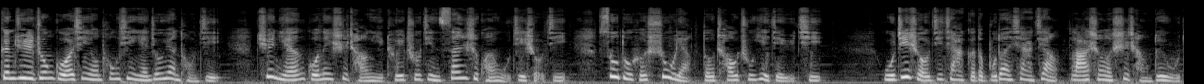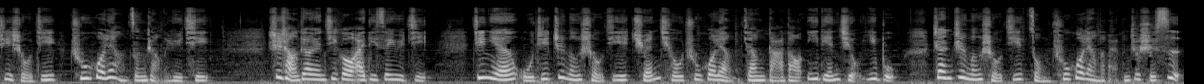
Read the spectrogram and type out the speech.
根据中国信用通信研究院统计，去年国内市场已推出近三十款 5G 手机，速度和数量都超出业界预期。五 G 手机价格的不断下降，拉升了市场对五 G 手机出货量增长的预期。市场调研机构 IDC 预计，今年五 G 智能手机全球出货量将达到1.9亿部，占智能手机总出货量的百分之十四，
